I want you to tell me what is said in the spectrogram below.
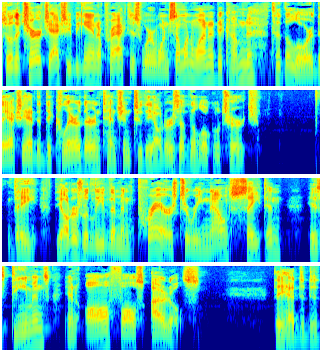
So the church actually began a practice where when someone wanted to come to, to the Lord, they actually had to declare their intention to the elders of the local church they the elders would leave them in prayers to renounce Satan, his demons, and all false idols. They had to d-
